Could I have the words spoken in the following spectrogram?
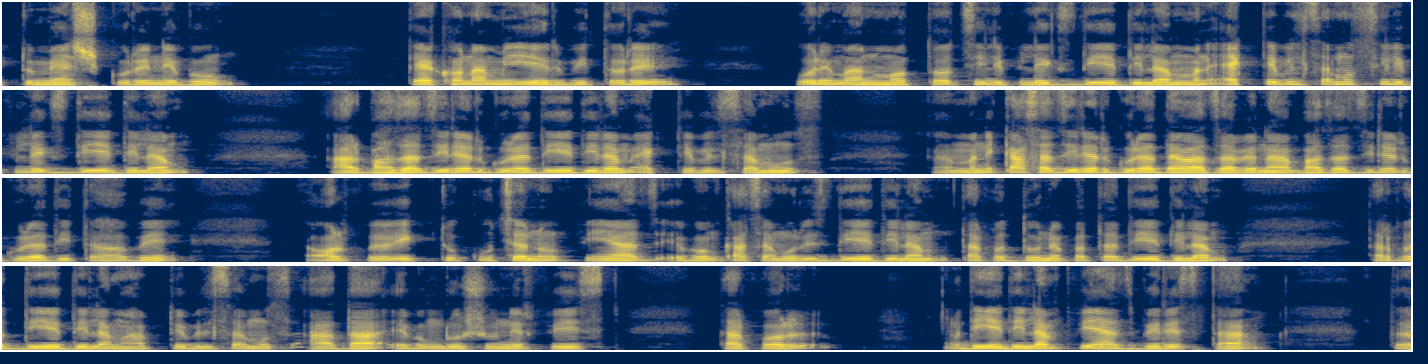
একটু ম্যাশ করে নেব। তো এখন আমি এর ভিতরে পরিমাণ মতো চিলি ফ্লেক্স দিয়ে দিলাম। মানে এক টেবিল চামচ চিলি ফ্লেক্স দিয়ে দিলাম। আর ভাজা জিরার গুঁড়া দিয়ে দিলাম এক টেবিল চামচ। মানে কাঁচা জিরার গুঁড়া দেওয়া যাবে না, ভাজা জিরার গুঁড়া দিতে হবে। অল্প একটু কুচানো পেঁয়াজ এবং কাঁচামরিচ দিয়ে দিলাম, তারপর ধনেপাতা দিয়ে দিলাম, তারপর দিয়ে দিলাম হাফ টেবিল চামচ আদা এবং রসুনের পেস্ট, তারপর দিয়ে দিলাম পেঁয়াজ বেরেস্তা, তো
